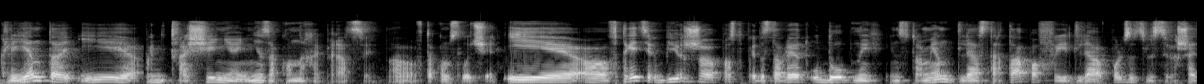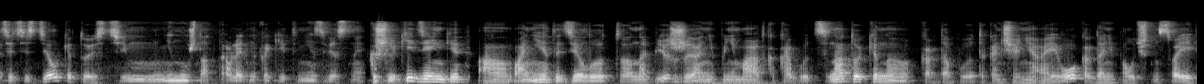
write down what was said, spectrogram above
клиента и предотвращения незаконных операций а, в таком случае. И а, в-третьих, биржа просто предоставляет удобный инструмент для стартапов и для пользователей совершать эти сделки, то есть им не нужно отправлять на какие-то неизвестные кошельки деньги, а они это делают на бирже, они понимают, какая будет цена токена, когда будет окончание IO, когда они получат на свои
